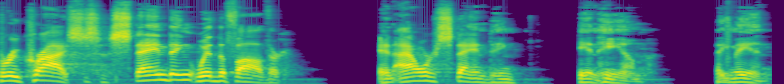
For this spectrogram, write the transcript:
through Christ's standing with the Father and our standing in him. Amen.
